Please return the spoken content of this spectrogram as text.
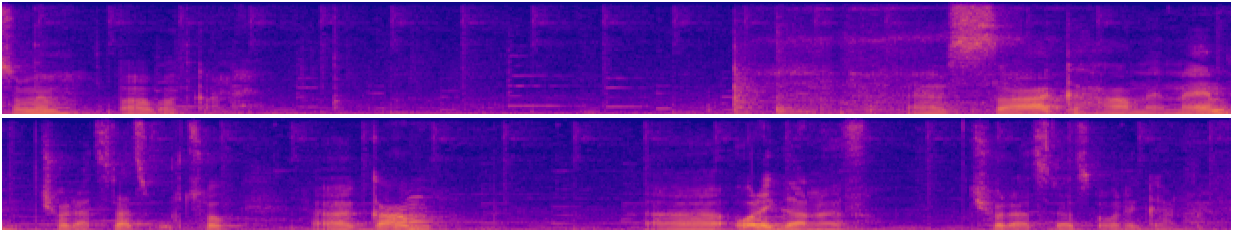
կարծում եմ բավական է։ Սա կհամեմեմ չորացրած ուրցով կամ օրեգանոյով, չորացրած օրեգանոյով։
